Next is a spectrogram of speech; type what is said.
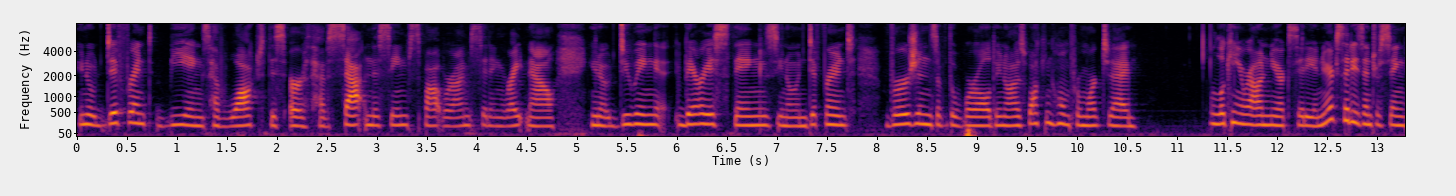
you know, different beings have walked this earth, have sat in the same spot where I'm sitting right now, you know, doing various things, you know, in different versions of the world. You know, I was walking home from work today looking around New York City, and New York City is interesting,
